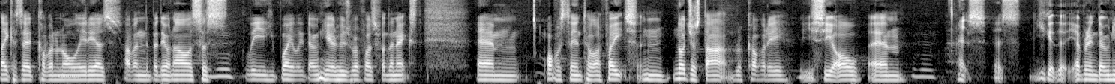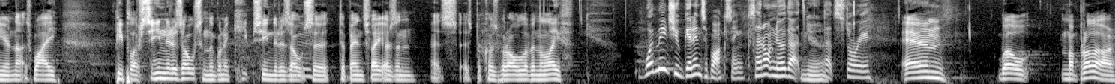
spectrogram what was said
Like I said, covering all areas, having the video analysis, Lee Wiley down here, who's with us for the next, um, obviously until our fights, and not just that recovery. You see it all. Um, It's it's you get the, everything down here, and that's why people are seeing the results, and they're going to keep seeing the results uh, to Ben's fighters, and it's it's because we're all living the life. What made you get into boxing? Because I don't know that Yeah. that story. Um, well, my brother,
